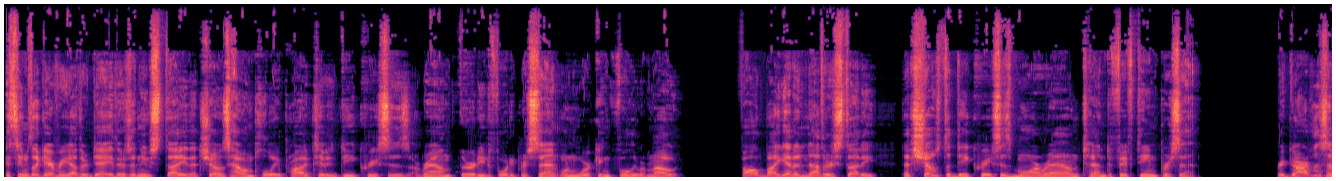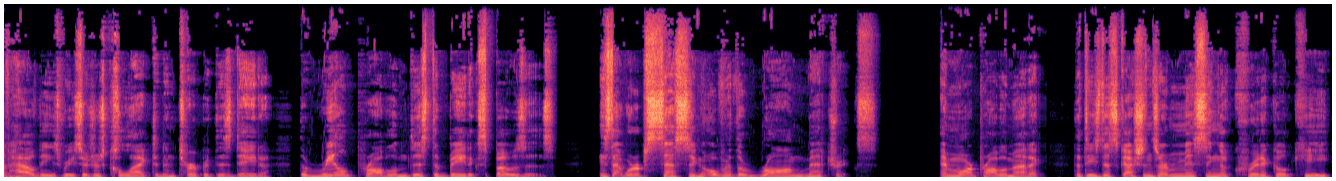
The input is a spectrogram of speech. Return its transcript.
It seems like every other day there's a new study that shows how employee productivity decreases around 30 to 40% when working fully remote, followed by yet another study that shows the decrease is more around 10 to 15%. Regardless of how these researchers collect and interpret this data, the real problem this debate exposes is that we're obsessing over the wrong metrics. And more problematic, that these discussions are missing a critical key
